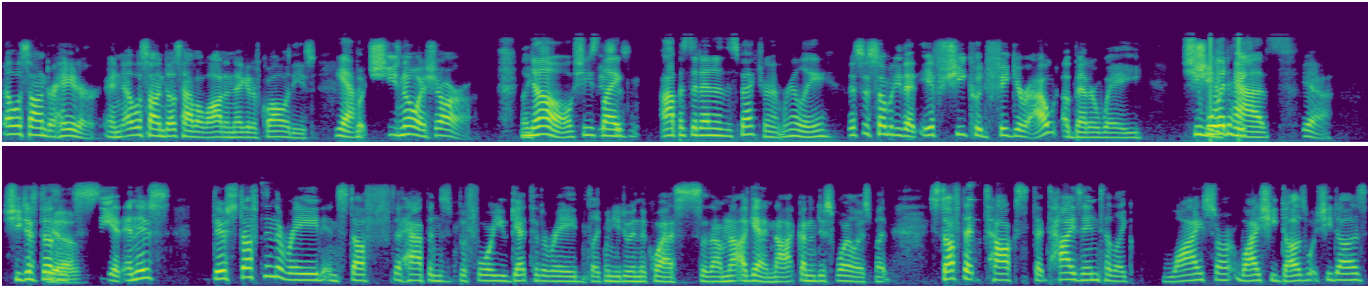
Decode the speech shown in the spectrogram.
Elisande or hate her, and Elisande does have a lot of negative qualities, Yeah. but she's no Azshara. Like, no, she's like opposite end of the spectrum, really. This is somebody that if she could figure out a better way, She, She would would take- have. yeah, she just doesn't Yeah. see it. And there's there's stuff in the raid and stuff that happens before you get to the raid, like when you're doing the quests. So that I'm not again not going to do spoilers, but stuff that talks that ties into like why cer- why she does what she does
